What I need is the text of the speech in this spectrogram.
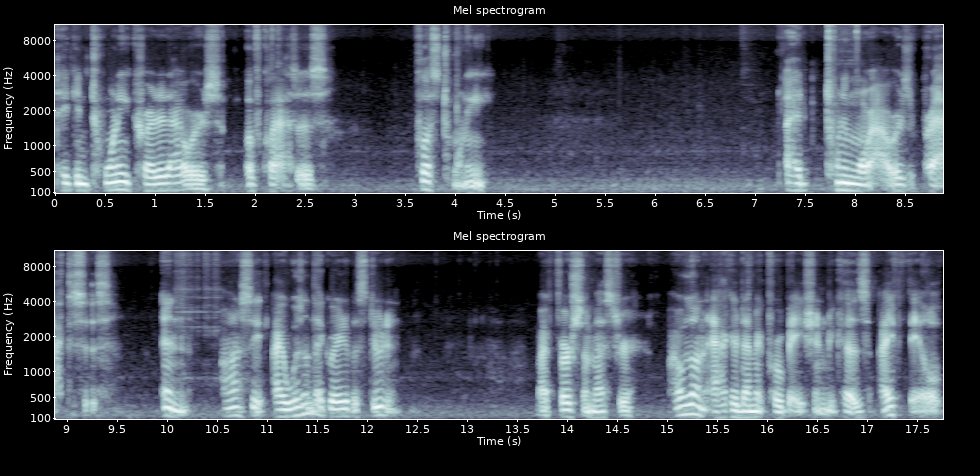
taking 20 credit hours of classes plus 20. I had 20 more hours of practices. And honestly, I wasn't that great of a student. My first semester, I was on academic probation because I failed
